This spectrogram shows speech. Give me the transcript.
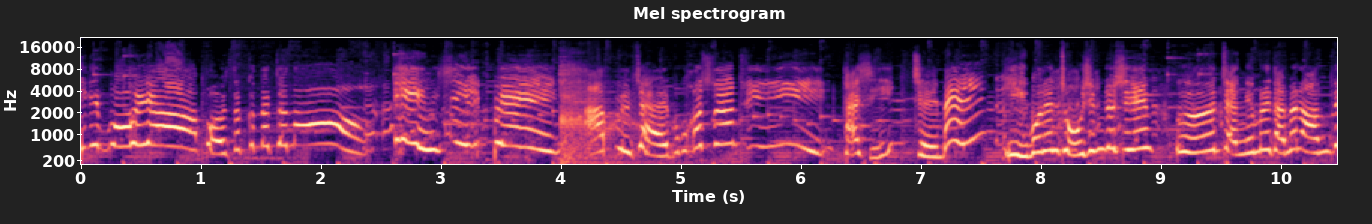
이게 뭐야! 벌써 끝났잖아! 힘 실패! 앞을 잘 보고 갔어야지! 다시 출발! 이번엔 조심조심! 으 장애물에 닿으면 안돼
